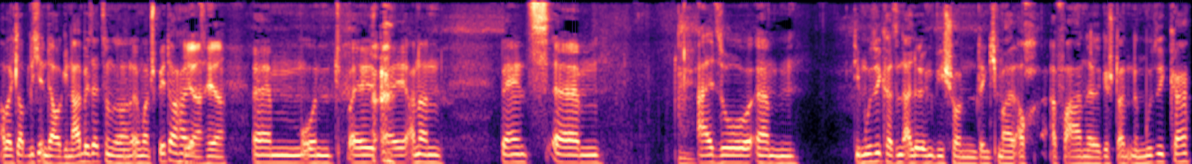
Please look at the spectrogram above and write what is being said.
aber ich glaube nicht in der Originalbesetzung, sondern irgendwann später halt. Ja, ja. Ähm, und bei, bei anderen Bands ähm, Mhm. Also ähm, die Musiker sind alle irgendwie schon, denke ich mal, auch erfahrene, gestandene Musiker.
